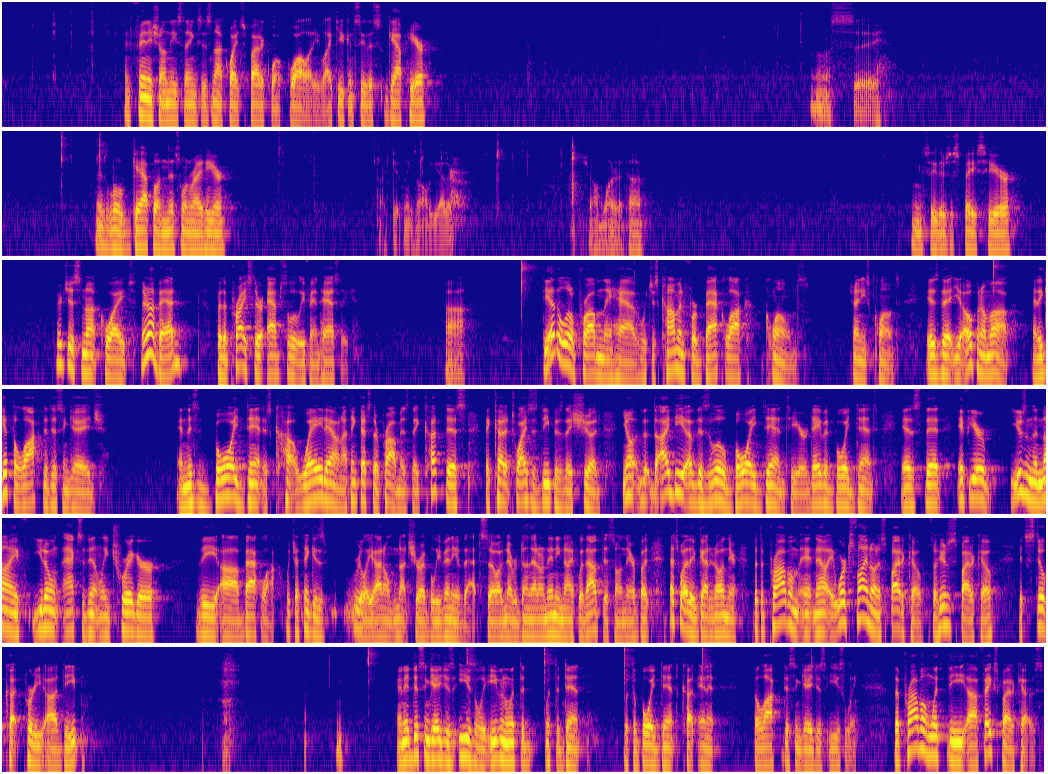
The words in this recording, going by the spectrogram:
and finish on these things is not quite Spyderco quality. Like you can see this gap here. Let's see. There's a little gap on this one right here. Start getting these all together. Time. You can see there's a space here. They're just not quite, they're not bad. For the price, they're absolutely fantastic. Uh, the other little problem they have, which is common for backlock clones, Chinese clones, is that you open them up and they get the lock to disengage and this Boye dent is cut way down. I think that's their problem is they cut this, they cut it twice as deep as they should. You know, the, the idea of this little Boye dent here, David Boye dent, is that if you're using the knife, you don't accidentally trigger the uh, backlock, which I think is really, I don't, I'm not sure I believe any of that. So I've never done that on any knife without this on there, but that's why they've got it on there. But the problem, eh, now it works fine on a Spyderco. So here's a Spyderco. It's still cut pretty uh, deep. And it disengages easily, even with the, with the dent, with the Boye dent cut in it, the lock disengages easily. The problem with the uh, fake Spydercos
